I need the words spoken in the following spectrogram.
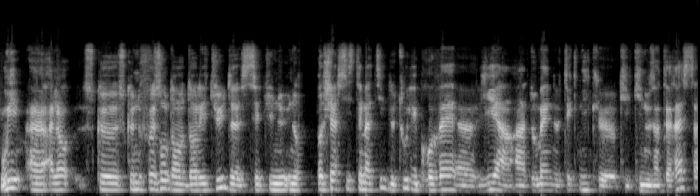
Oui, euh, alors ce que, ce que nous faisons dans, l'étude, c'est une, recherche systématique de tous les brevets liés à, un domaine technique qui, nous intéresse.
